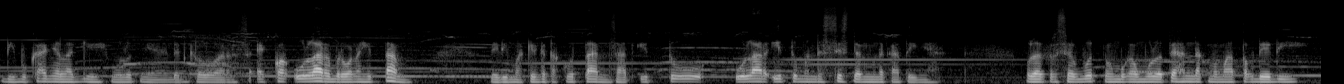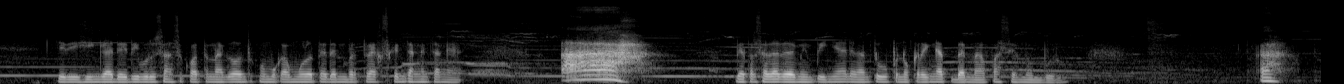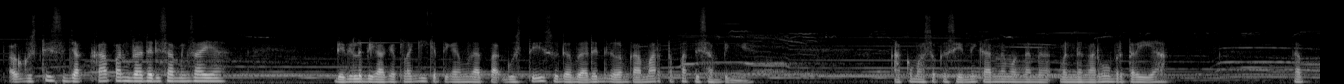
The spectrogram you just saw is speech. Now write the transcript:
Dibukanya lagi mulutnya dan keluar seekor ular berwarna hitam. Dedi makin ketakutan saat itu ular itu mendesis dan mendekatinya. Ular tersebut membuka mulutnya hendak mematok Dedi. Jadi hingga Dedi berusaha sekuat tenaga untuk membuka mulutnya dan berteriak sekencang-kencangnya. Ah! Dia tersadar dari mimpinya dengan tubuh penuh keringat dan nafas yang memburu. Ah, Agusti sejak kapan berada di samping saya? Dedi lebih kaget lagi ketika melihat Pak Gusti sudah berada di dalam kamar tepat di sampingnya. Aku masuk ke sini karena mendengarmu berteriak.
